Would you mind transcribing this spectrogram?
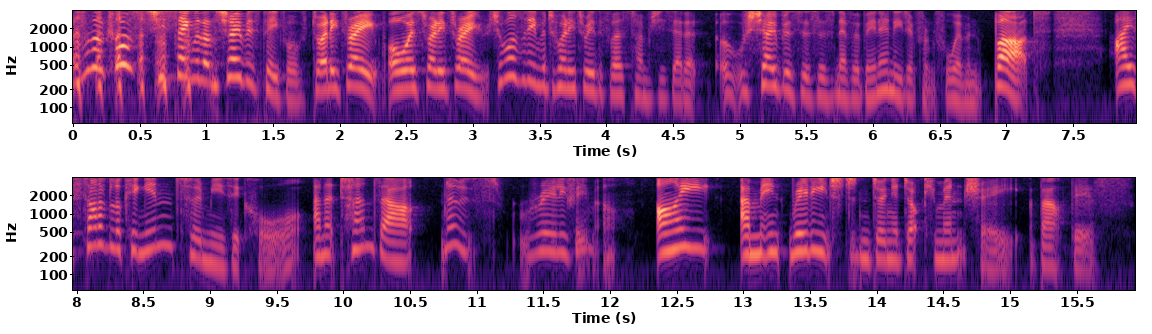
of course, she's staying with other showbiz people. 23, always 23. She wasn't even 23 the first time she said it. Uh, Show business has never been any different for women. But I started looking into music hall, and it turns out, no, it's really female. I am in, really interested in doing a documentary about this.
